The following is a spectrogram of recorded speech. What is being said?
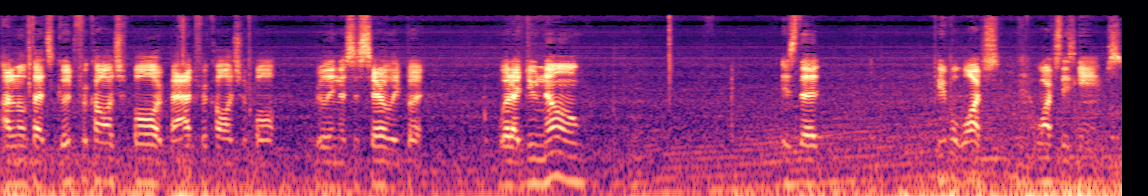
I don't know if that's good for college football or bad for college football, really necessarily, but what I do know is that people watch watch these games.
